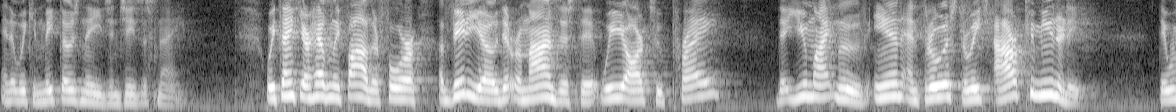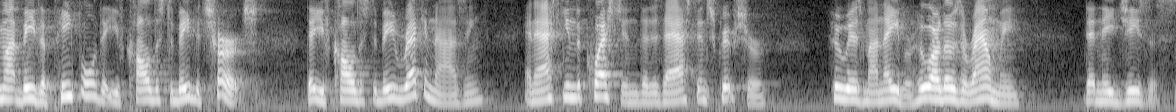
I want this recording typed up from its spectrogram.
and that we can meet those needs in Jesus' name. We thank your Heavenly Father for a video that reminds us that we are to pray that you might move in and through us to reach our community, that we might be the people that you've called us to be, the church that you've called us to be, recognizing and asking the question that is asked in Scripture Who is my neighbor? Who are those around me that need Jesus?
